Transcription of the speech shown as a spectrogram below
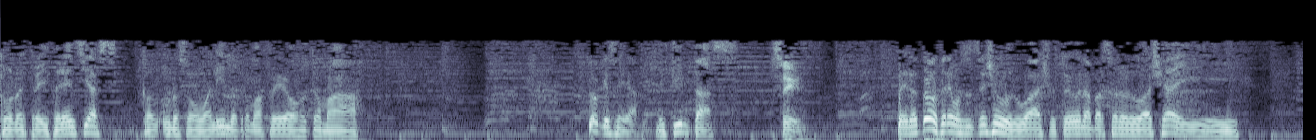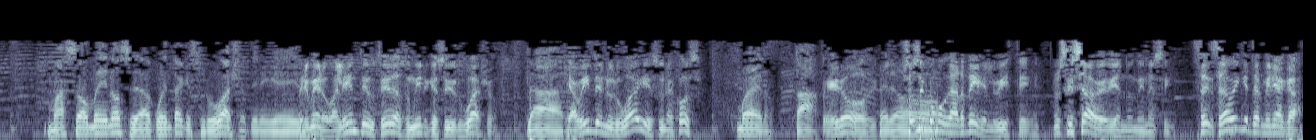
con nuestras diferencias, con unos somos más lindos, otros más feos, otros más... Lo que sea, distintas Sí, Pero todos tenemos un sello uruguayo. Usted es una persona uruguaya y más o menos se da cuenta que es uruguayo. Tiene que. primero, valiente usted asumir que soy uruguayo. Que Claro. habite en Uruguay es una cosa, Bueno, está. pero, Pero- yo soy como Gardel, ¿viste? No se sabe bien dónde nací. Se sabe que terminé acá.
